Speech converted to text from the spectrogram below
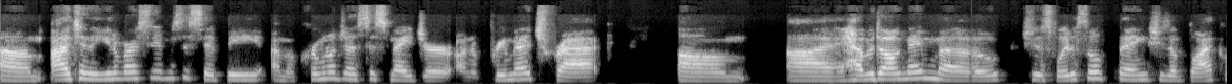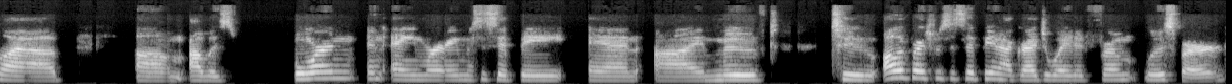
Um, I attend the University of Mississippi. I'm a criminal justice major on a pre med track. Um, I have a dog named Mo. She's the sweetest little thing. She's a black lab. Um, I was born in Amory, Mississippi, and I moved to Olive Branch, Mississippi, and I graduated from Lewisburg.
